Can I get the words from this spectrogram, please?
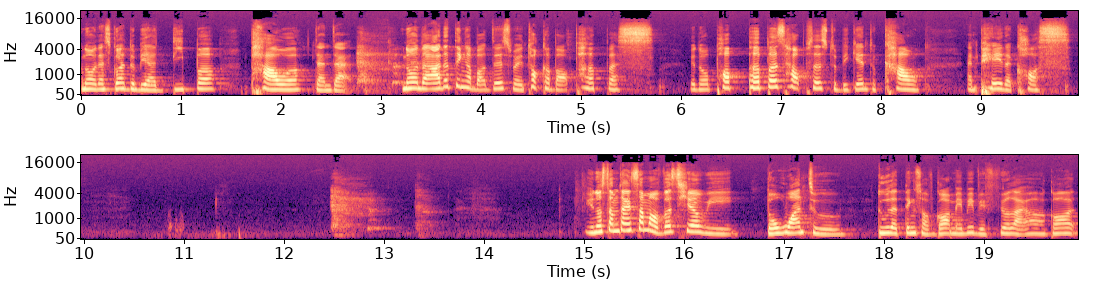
No, there's got to be a deeper power than that. No, the other thing about this, when we talk about purpose, you know, purpose helps us to begin to count and pay the cost. You know, sometimes some of us here, we don't want to do the things of God. Maybe we feel like, oh, God,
